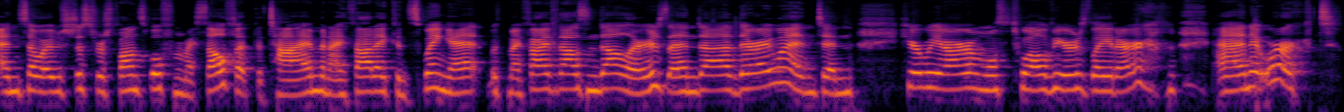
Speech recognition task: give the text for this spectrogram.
And so I was just responsible for myself at the time. And I thought I could swing it with my $5,000. And uh, there I went. And here we are almost 12 years later. And it worked.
